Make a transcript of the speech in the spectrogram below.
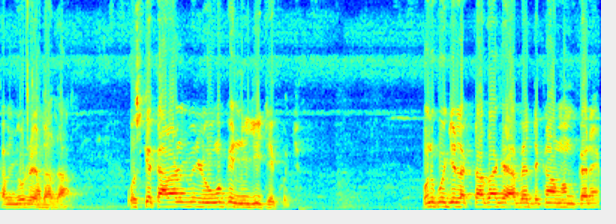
कमज़ोर रहता था। उसके कारण भी लोगों के निजी थे कुछ। उनको ये लगता था कि अवैध काम हम करें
